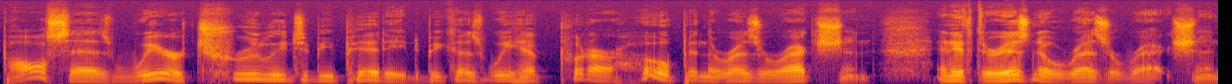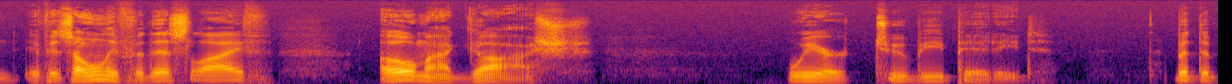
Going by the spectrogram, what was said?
Paul says we are truly to be pitied because we have put our hope in the resurrection. And if there is no resurrection, if it's only for this life, oh my gosh, we are to be pitied. But the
